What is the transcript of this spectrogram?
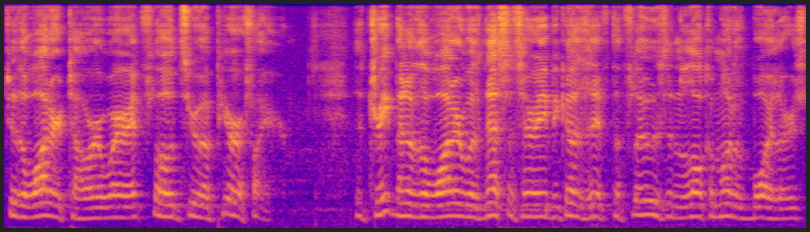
to the water tower where it flowed through a purifier. The treatment of the water was necessary because if the flues in the locomotive boilers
